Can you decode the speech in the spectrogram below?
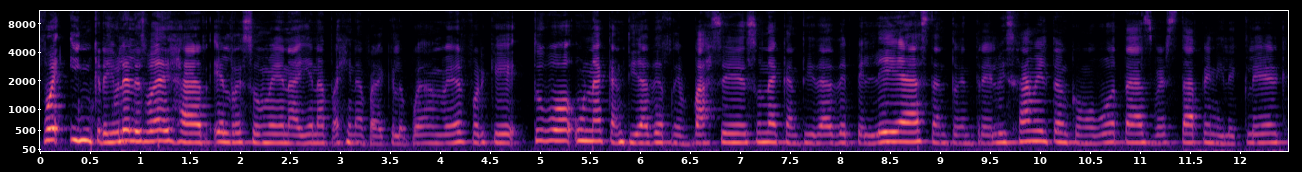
fue increíble. Les voy a dejar el resumen ahí en la página para que lo puedan ver, porque tuvo una cantidad de rebases, una cantidad de peleas, tanto entre Lewis Hamilton como Bottas, Verstappen y Leclerc.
